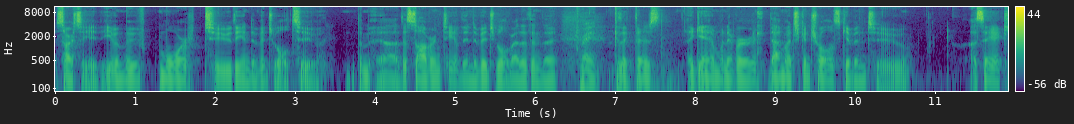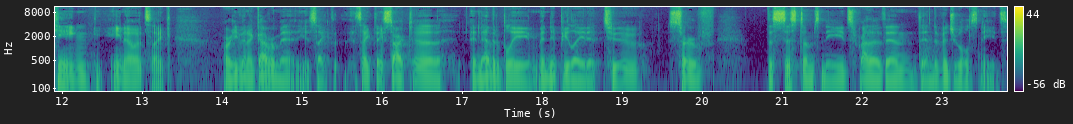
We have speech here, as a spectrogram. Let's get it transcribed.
starts to even move more to the individual to the uh, the sovereignty of the individual rather than the Right. because like there's again whenever that much control is given to uh, say a king you know it's like or even a government it's like it's like they start to inevitably manipulate it to serve the system's needs rather than the individual's needs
